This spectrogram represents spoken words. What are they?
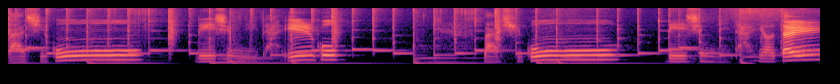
마시고 내쉽니다. 일곱. 마시고 내쉽니다. 여덟.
